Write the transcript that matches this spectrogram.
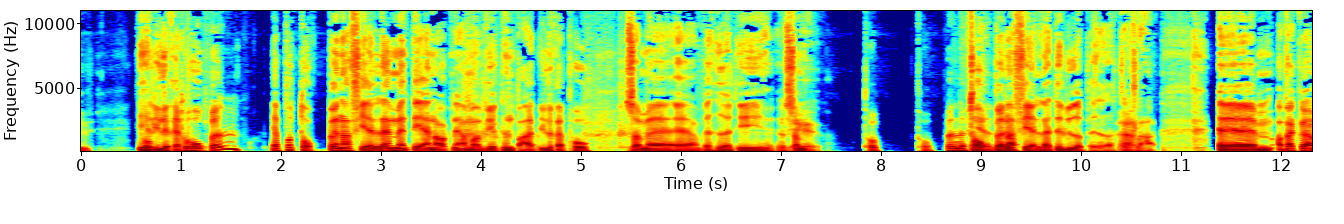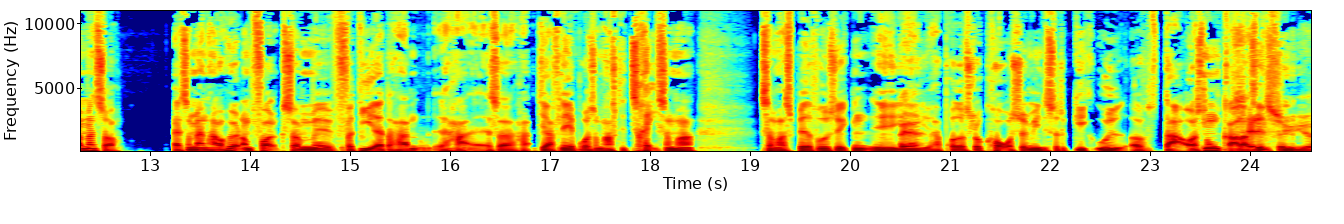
det her lille repo. Toppen? Ja, på toppen af fjellet, men det er nok nærmere i virkeligheden bare et lille repo, som er, er hvad hedder det, som Øh, Top, toppen af toppen fjellet. af fjellet, det lyder bedre, det er Ja. klart. Øhm, og hvad gør man så? Altså, man har jo hørt om folk, som, øh, fordi at der har, har, altså, har, de har haft naboer, som har haft et træ, som har, som har spæret for udsigten, øh, Ja. i, har prøvet at slå kårsøm i det, så det gik ud, og der er også nogle graller til.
